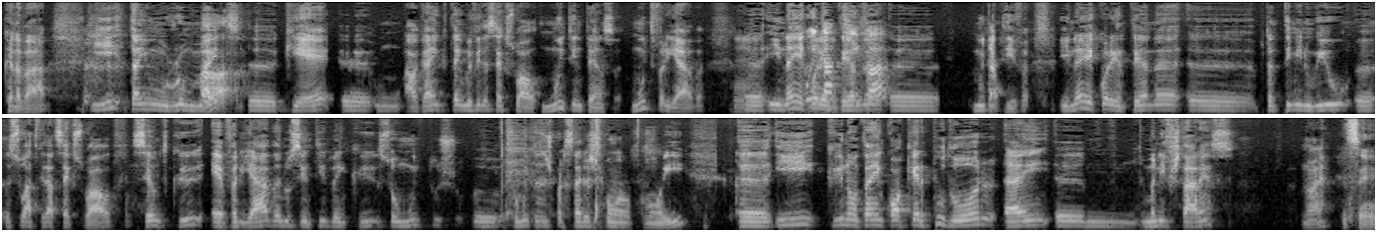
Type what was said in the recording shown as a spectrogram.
Canadá, e tem um roommate Ah. eh, que é eh, um- alguém que tem uma vida sexual muito intensa, muito variada, Hum. eh, e nem a Muito quarentena. ativa. muito ativa, e nem a quarentena, portanto, diminuiu a sua atividade sexual, sendo que é variada no sentido em que são, muitos, são muitas as parceiras que vão, que vão aí e que não têm qualquer pudor em manifestarem-se, não é? Sim,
